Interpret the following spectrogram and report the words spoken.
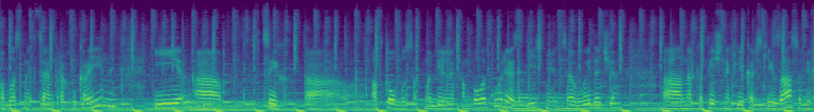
обласних центрах України, і в цих автобусах мобільних амбулаторіях здійснюється видача наркотичних лікарських засобів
